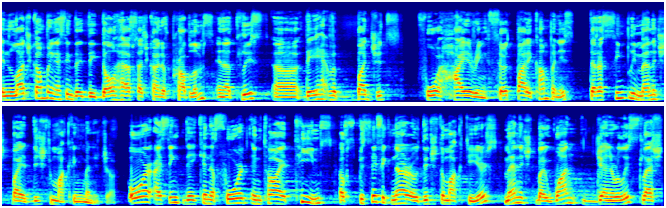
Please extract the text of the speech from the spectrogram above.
In large companies, I think that they don't have such kind of problems, and at least uh, they have a budgets for hiring third-party companies that are simply managed by a digital marketing manager. Or I think they can afford entire teams of specific narrow digital marketeers managed by one generalist slash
